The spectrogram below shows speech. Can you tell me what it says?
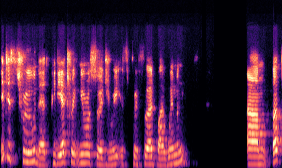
It is true that pediatric neurosurgery is preferred by women, um, but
